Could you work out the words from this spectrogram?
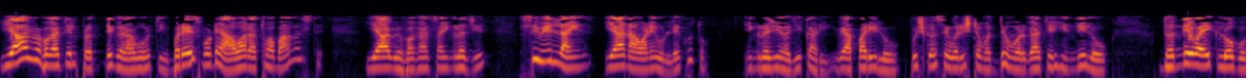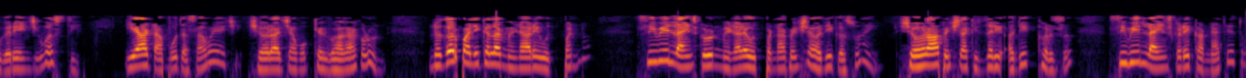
या विभागातील प्रत्येक घराभोवती बरेच मोठे आवार अथवा बाग असते. या विभागाचा इंग्रजीत सिव्हिल लाईन या नावाने उल्लेख होतो. इंग्रजी अधिकारी व्यापारी लोक पुष्कळसे वरिष्ठ मध्यम वर्गातील हिंदी लोक धंदेवाईक लोक वगैरेंची वस्ती. या टापूत असावयाची. शहराच्या मुख्य विभागाकडून नगरपालिकेला मिळणारे उत्पन्न सिव्हिल लाईन्सकडून मिळणाऱ्या उत्पन्नापेक्षा अधिक असूनही शहरापेक्षा कितीतरी अधिक खर्च सिव्हिल लाईन्सकडे करण्यात येतो.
